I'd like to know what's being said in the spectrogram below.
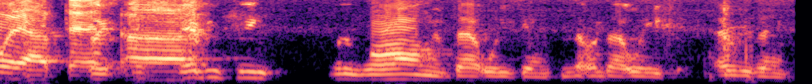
point out that Like, uh, everything went wrong that weekend, that, that week. Everything.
